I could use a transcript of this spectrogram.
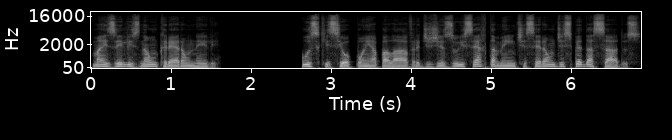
mas eles não creram nele. Os que se opõem à palavra de Jesus certamente serão despedaçados.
